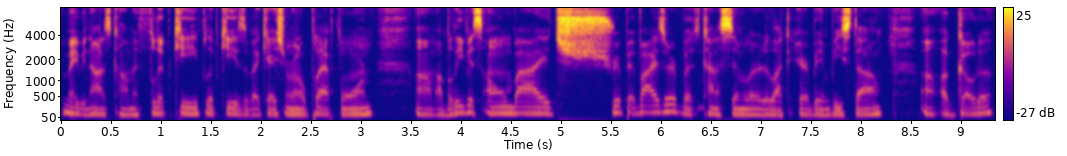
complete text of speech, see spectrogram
maybe not as common. FlipKey. FlipKey is a vacation rental platform. Um, I believe it's owned by TripAdvisor, but kind of similar to like Airbnb style. Uh, Agoda.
